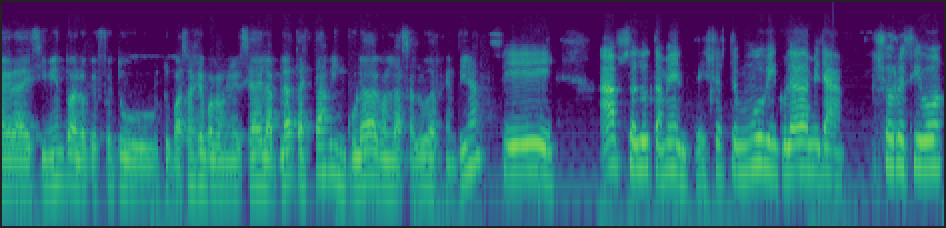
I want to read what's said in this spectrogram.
agradecimiento a lo que fue tu, tu, pasaje por la Universidad de La Plata? ¿Estás vinculada con la salud argentina? Sí, absolutamente. Yo estoy muy vinculada. Mira, yo recibo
